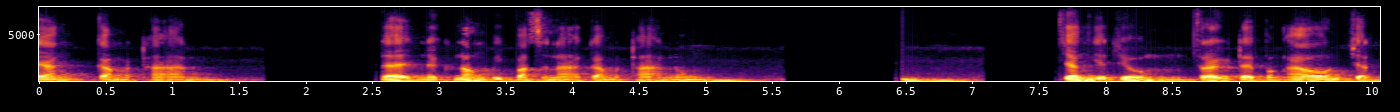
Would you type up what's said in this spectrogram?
ទាំងកម្មដ្ឋានដែលនៅក្នុងវិបស្សនាកម្មដ្ឋាននោះចឹងញាតិញោមត្រូវតែបង្អោនចិត្ត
